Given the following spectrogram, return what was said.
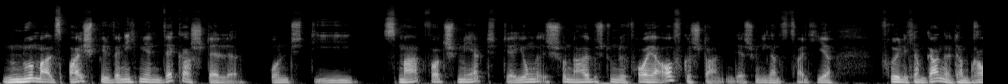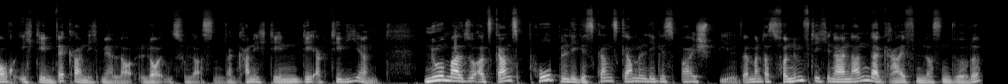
nur mal als Beispiel, wenn ich mir einen Wecker stelle und die Smartwatch merkt, der Junge ist schon eine halbe Stunde vorher aufgestanden, der ist schon die ganze Zeit hier fröhlich am Gange, dann brauche ich den Wecker nicht mehr läuten zu lassen. Dann kann ich den deaktivieren. Nur mal so als ganz popeliges, ganz gammeliges Beispiel. Wenn man das vernünftig ineinander greifen lassen würde,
